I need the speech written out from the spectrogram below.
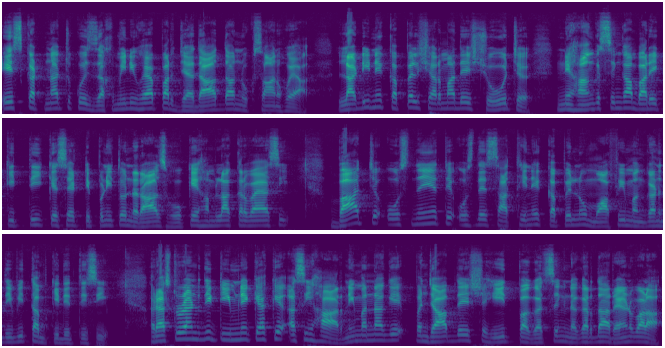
ਇਸ ਘਟਨਾ 'ਚ ਕੋਈ ਜ਼ਖਮੀ ਨਹੀਂ ਹੋਇਆ, ਪਰ ਜਾਇਦਾਦ ਦਾ ਨੁਕਸਾਨ ਹੋਇਆ। ਲਾਡੀ ਨੇ ਕਪਿਲ ਸ਼ਰਮਾ ਦੇ ਸ਼ੋਅ 'ਚ ਨਿਹੰਗ ਸਿੰਘਾਂ ਬਾਰੇ ਕੀਤੀ ਕਿਸੇ ਟਿੱਪਣੀ ਤੋਂ ਨਾਰਾਜ਼ ਹੋ ਕੇ ਹਮਲਾ ਕਰਵਾਇਆ ਸੀ। ਬਾਅਦ 'ਚ ਉਸ ਨੇ ਤੇ ਉਸਦੇ ਸਾਥੀ ਨੇ ਕਪਿਲ ਨੂੰ ਮਾਫੀ ਮੰਗਣ ਦੀ ਵੀ ਧਮਕੀ ਦਿੱਤੀ ਸੀ। ਰੈਸਟੋਰੈਂਟ ਦੀ ਟੀਮ ਨੇ ਕਿਹਾ ਕਿ ਅਸੀਂ ਹਾਰ ਨਹੀਂ ਮੰਨਾਂਗੇ। ਪੰਜਾਬ ਦੇ ਸ਼ਹੀਦ ਭਗਤ ਸਿੰਘ ਨਗਰ ਦਾ ਰਹਿਣ ਵਾਲਾ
